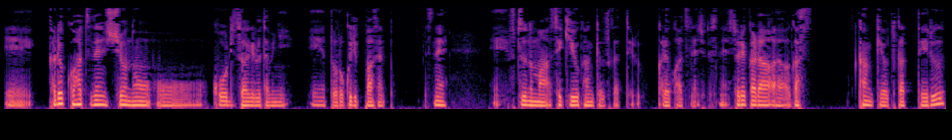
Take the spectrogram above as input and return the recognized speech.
えー、火力発電所の効率を上げるために、えっ、ー、と、60%ですね。えー、普通のまあ石油関係を使っている火力発電所ですね。それからガス関係を使っている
